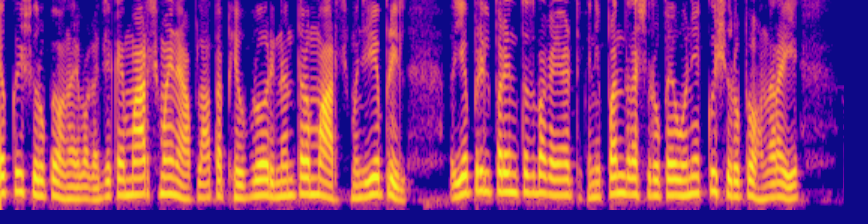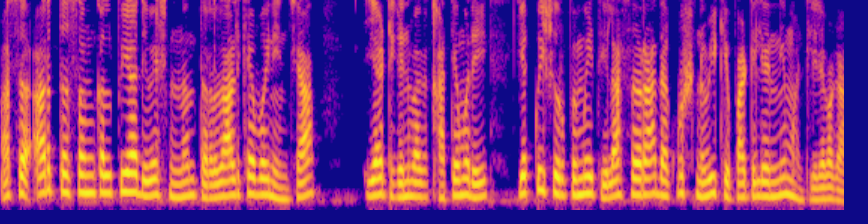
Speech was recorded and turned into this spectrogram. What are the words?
एकवीसशे रुपये होणार आहे बघा. जे काही मार्च महिना आहे आपला आता फेब्रुवारी नंतर मार्च म्हणजे एप्रिल. एप्रिलपर्यंतच बघा या ठिकाणी पंधराशे रुपयाहून एकवीसशे रुपये होणार आहे. असं अर्थसंकल्पीय अधिवेशनानंतर लाडक्या बहिणींच्या या ठिकाणी बघा खात्यामध्ये एकवीसशे रुपये मिळतील असं राधाकृष्ण विखे पाटील यांनी म्हटलेलं आहे बघा.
